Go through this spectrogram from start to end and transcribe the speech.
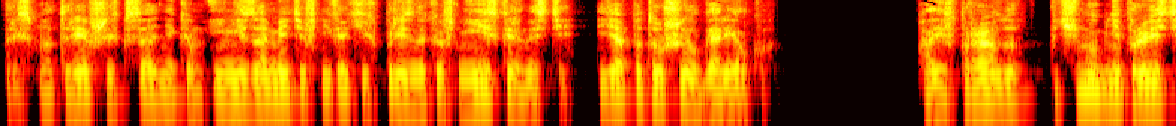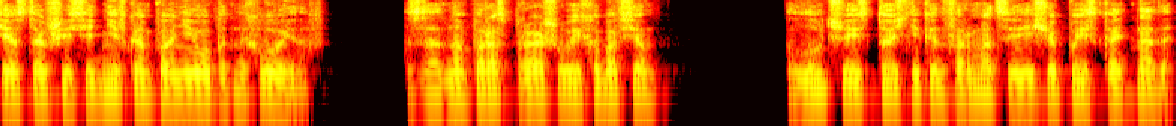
Присмотревшись к садникам и не заметив никаких признаков неискренности, я потушил горелку. А и вправду, почему бы не провести оставшиеся дни в компании опытных воинов? Заодно пораспрашиваю их обо всем. Лучший источник информации еще поискать надо.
